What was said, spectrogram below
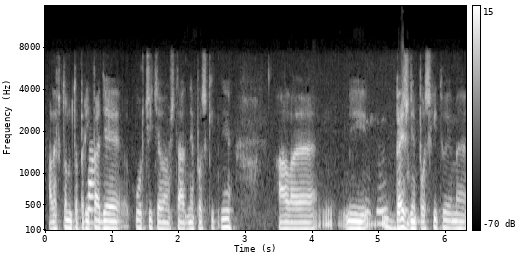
ale v tomto prípade no. určite vám štát neposkytne, ale my mm-hmm. bežne poskytujeme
